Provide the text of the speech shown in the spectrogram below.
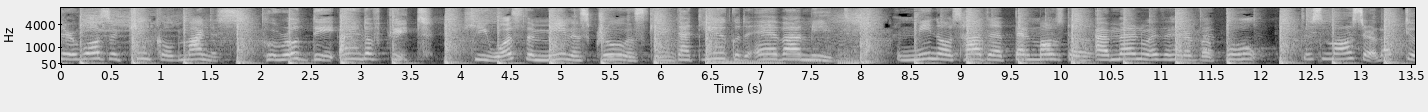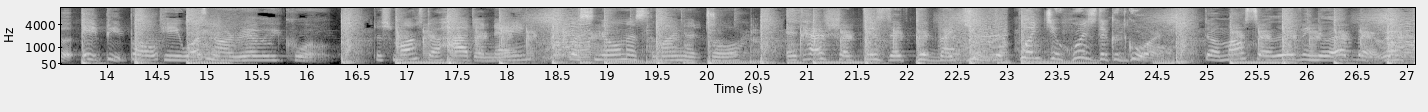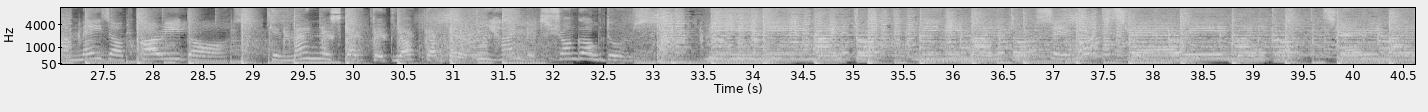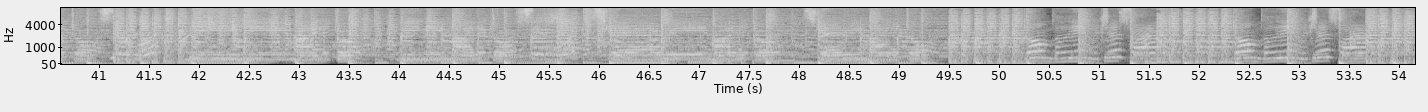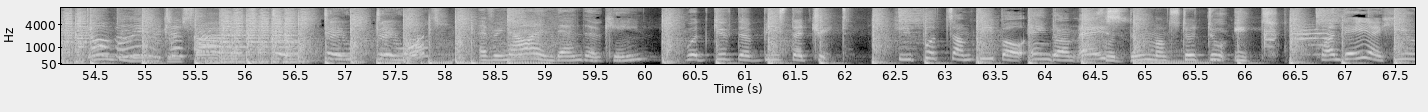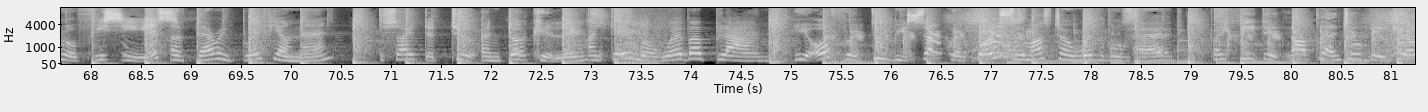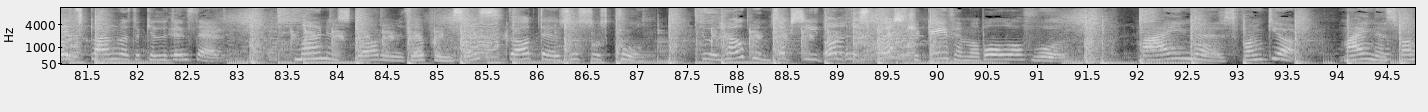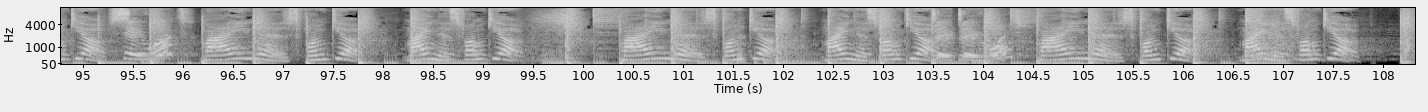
There was a king called Minos who ruled the island of Crete. He was the meanest, cruelest king that you could ever meet. Minos had a pet monster, a man with the head of a bull. This monster liked to eat people. He was not really cool. This monster had a name, was known as the Minotaur. It had sharp teeth that could bite you, the pointy horns that could gore. The monster lived in the labyrinth, a maze of corridors. King Minos kept it locked up there, behind its strong oak doors. Mini Minotaur, Every now and then the king would give the beast a treat. He put some people in the maze for the monster to eat. One day a hero Theseus, a very brave young man, decided to end the killings and came up with a plan. He offered to be sacrificed to the monster with a bull's head, but he did not plan to be killed. His plan was to kill it instead. Minos' daughter, the princess, thought that Theseus was cool. To help him succeed on his quest, she gave him a ball of wool. Minus funky up. minus funky up. Say what? Minus funky up. minus funky up. Minus funky up. minus funky up. Say, say what? Minos, funky up. minus funky up.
